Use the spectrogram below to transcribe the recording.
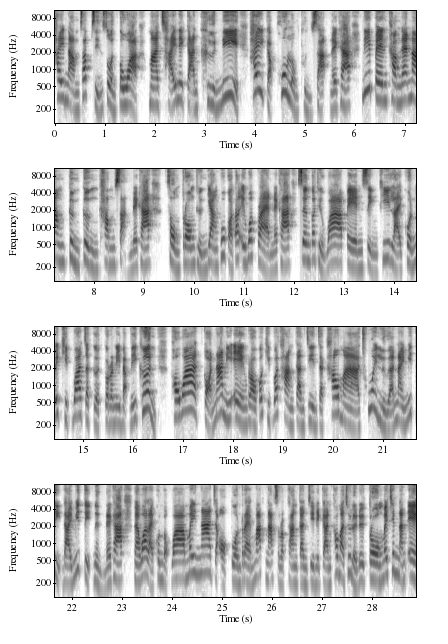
ให้นำทรัพย์สินส่วนตัวมาใช้ในการคืนหนี้ให้กับผู้ลงทุนซะนะคะ นี่เป็นคำแนะนำกึ่งกึ่งๆคำสั่งนะคะส่งตรงถึงยังผู้ก่อตั้ง Evergrande นะคะ ซึ่งก็ถือว่าเป็นสิ่งที่หลายคนไม่คิดว่าจะเกิดกรณีแบบนี้ขึ้น เพราะว่าก่อนหน้านี้เองเราก็คิดว่าทางการจีนจะเข้ามาช่วยเหลือในมิติใดมิติหนึ่งนะคะแม้ว่าหลายคนบอกว่าไม่น่าจะออกตัวแรงมากนักสำหรับทางการจีนในการเข้ามาช่วยเหลือโดยตรง ไม่เช่นนั้นเอง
